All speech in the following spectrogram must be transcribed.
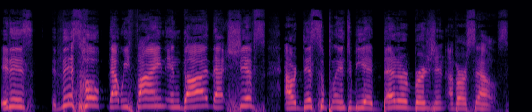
It is this hope that we find in God that shifts our discipline to be a better version of ourselves.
